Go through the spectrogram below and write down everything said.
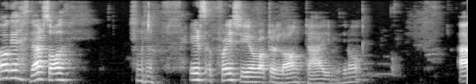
Okay, that's all. it's a fresh year after a long time, you know. I,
